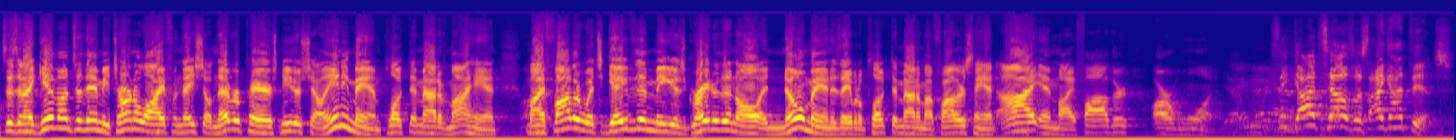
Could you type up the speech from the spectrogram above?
says, And I give unto them eternal life, and they shall never perish, neither shall any man pluck them out of my hand. My Father which gave them me is greater than all, and no man is able to pluck them out of my Father's hand. I and my Father are one. See, God tells us, I got this.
